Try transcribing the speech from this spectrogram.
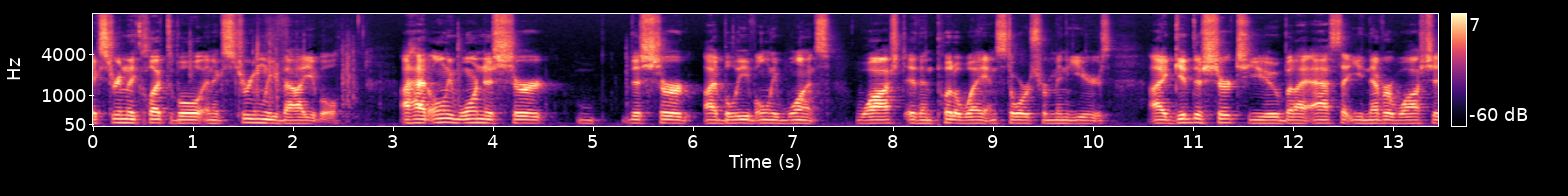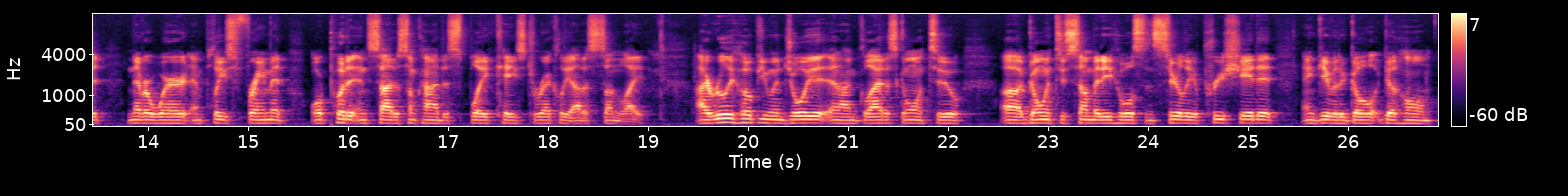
extremely collectible, and extremely valuable. I had only worn this shirt, this shirt, I believe, only once, washed and then put away in storage for many years. I give this shirt to you, but I ask that you never wash it, never wear it, and please frame it or put it inside of some kind of display case directly out of sunlight. I really hope you enjoy it, and I'm glad it's going to uh, going to somebody who will sincerely appreciate it and give it a good home.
